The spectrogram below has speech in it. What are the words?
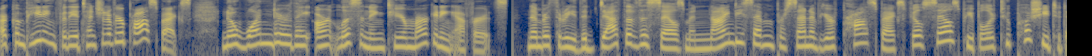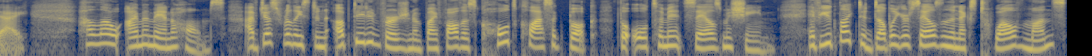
are competing for the attention of your prospects. No wonder they aren't listening to your marketing efforts. Number three, the death of the salesman. 97% of your prospects feel salespeople are too pushy today. Hello, I'm Amanda Holmes. I've just released an updated version of my father's cult classic book, The Ultimate Sales Machine. If you'd like to double your sales in the next 12 months,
